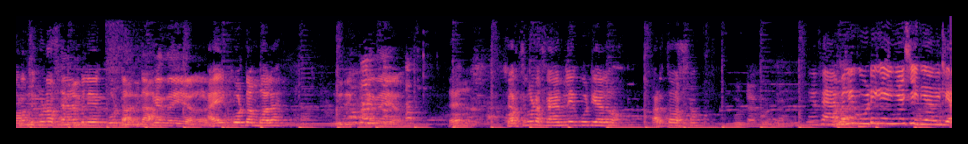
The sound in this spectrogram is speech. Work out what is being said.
കുറച്ചും കൂടെ ഫാമിലിയെ കൂട്ടാം. പോലെ? കുറച്ചും കൂടെ ഫാമിലിയെ കൂട്ടിയാലോ അടുത്ത വർഷം? ഫാമിലി കൂടി കഴിഞ്ഞാൽ ശരിയാവില്ല.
